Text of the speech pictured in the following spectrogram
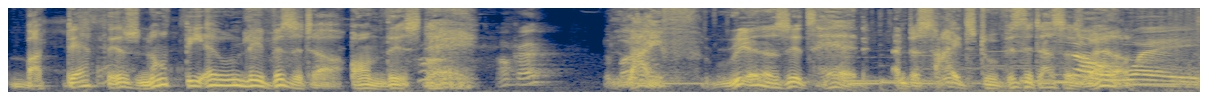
But death is not the only visitor on this day. Okay. Life rears its head and decides to visit us as No well. No way.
